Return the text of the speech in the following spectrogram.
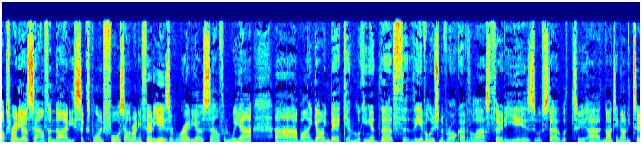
Rocks, Radio Southland 96.4, celebrating 30 years of Radio South, and we are uh, by going back and looking at the th- the evolution of rock over the last 30 years. We've started with two, uh, 1992,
